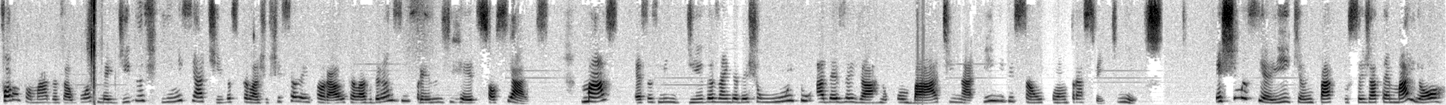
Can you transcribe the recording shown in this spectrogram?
Foram tomadas algumas medidas e iniciativas pela Justiça Eleitoral e pelas grandes empresas de redes sociais, mas essas medidas ainda deixam muito a desejar no combate e na inibição contra as fake news. Estima-se aí que o impacto seja até maior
